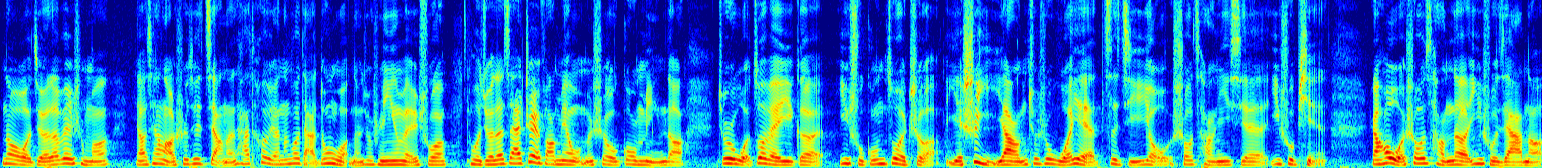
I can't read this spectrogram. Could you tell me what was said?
那我觉得，为什么姚谦老师去讲的他特别能够打动我呢？就是因为说，我觉得在这方面我们是有共鸣的。就是我作为一个艺术工作者，也是一样，就是我也自己有收藏一些艺术品。然后我收藏的艺术家呢，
